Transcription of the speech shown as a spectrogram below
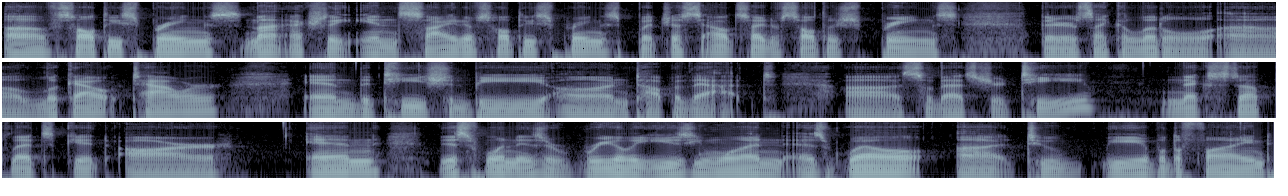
of Salty Springs, not actually inside of Salty Springs, but just outside of Salty Springs. There's like a little uh, lookout tower, and the T should be on top of that. Uh, so that's your T. Next up, let's get our N. This one is a really easy one as well uh, to be able to find.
